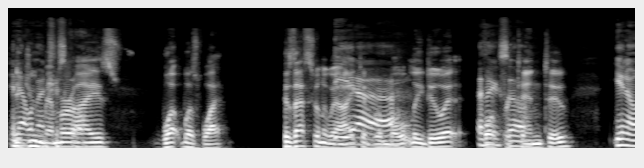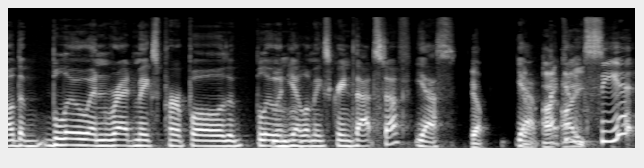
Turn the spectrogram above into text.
In Did you memorize school. what was what? Because that's the only way yeah, I could remotely do it I or pretend so. to. You know, the blue and red makes purple, the blue mm-hmm. and yellow makes green, that stuff. Yes. Yep. Yeah, I, I, couldn't I, see it,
